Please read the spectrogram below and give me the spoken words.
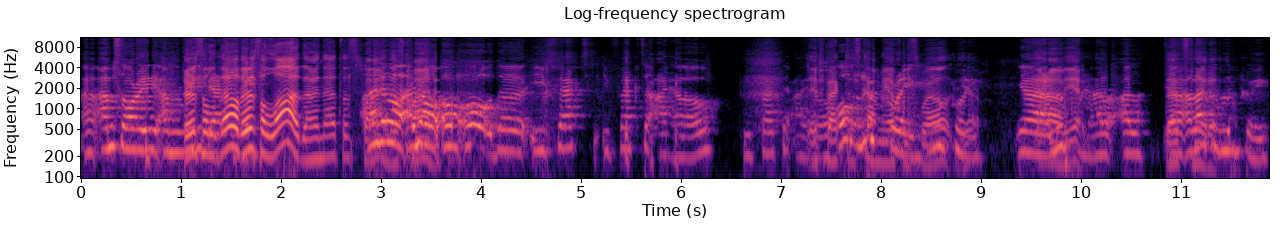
I, am sorry, I'm there's really a, No, there's a lot. I mean, that's, that's fine. I know, I know. Oh, oh, the Effect, Effect IO. Effect IO. Effect oh, is coming up as well. Yeah, yeah, uh, yeah. I, I, yeah, I like the Loopring.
